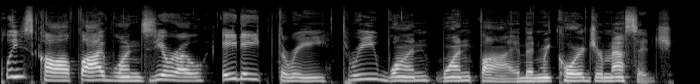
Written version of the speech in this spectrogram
please call 510 883 3115 and record your message.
